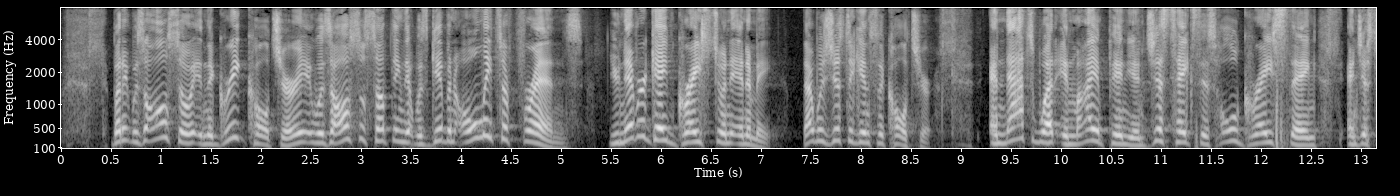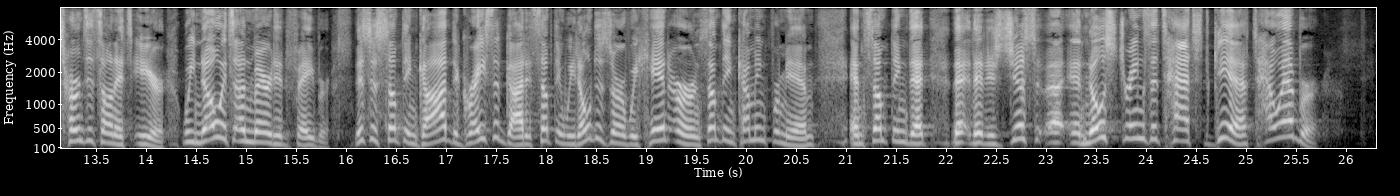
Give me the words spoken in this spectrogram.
But it was also, in the Greek culture, it was also something that was given only to friends. You never gave grace to an enemy. That was just against the culture. And that's what, in my opinion, just takes this whole grace thing and just turns it on its ear. We know it's unmerited favor. This is something God, the grace of God, it's something we don't deserve, we can't earn, something coming from Him, and something that, that, that is just uh, a no strings attached gift. However,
